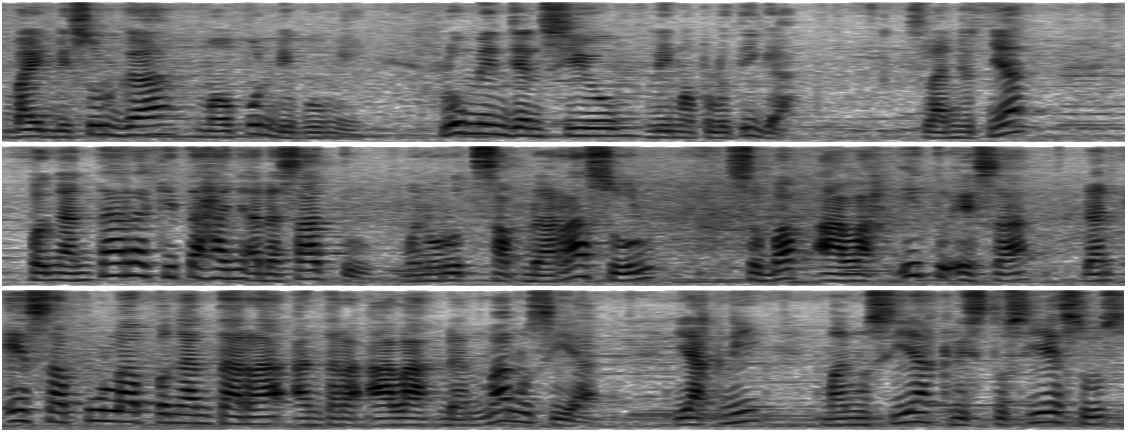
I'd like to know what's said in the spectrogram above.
baik di surga maupun di bumi. Lumen Gentium 53. Selanjutnya, pengantara kita hanya ada satu, menurut sabda Rasul, sebab Allah itu Esa, dan Esa pula pengantara antara Allah dan manusia, yakni manusia Kristus Yesus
